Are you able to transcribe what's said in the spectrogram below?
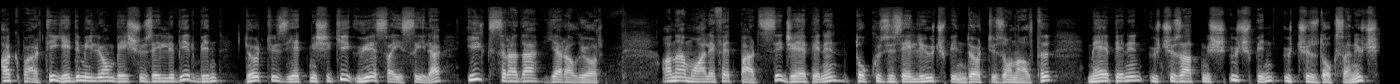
AK Parti 7 milyon 551 bin 472 üye sayısıyla ilk sırada yer alıyor. Ana muhalefet partisi CHP'nin 953.416, MHP'nin 363.393,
